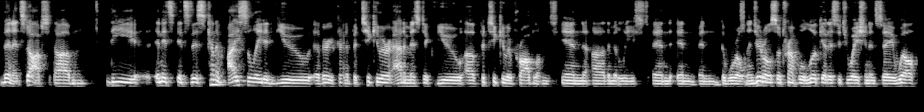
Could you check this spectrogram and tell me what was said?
than it stops. Um, the and it's it's this kind of isolated view, a very kind of particular atomistic view of particular problems in uh, the Middle East and in in the world in general. So Trump will look at a situation and say, well,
